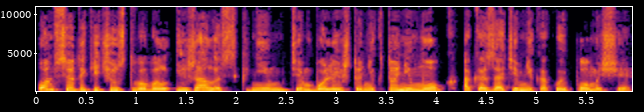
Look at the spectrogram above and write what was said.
он все-таки чувствовал и жалость к ним, тем более, что никто не мог оказать им никакой помощи.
